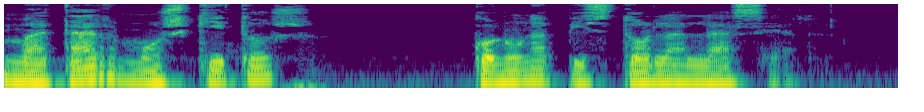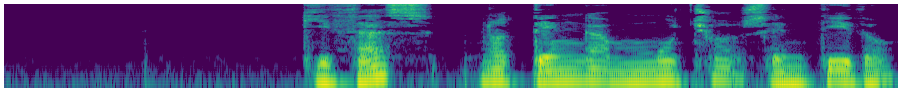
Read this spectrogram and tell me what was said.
Matar mosquitos con una pistola láser. Quizás no tenga mucho sentido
